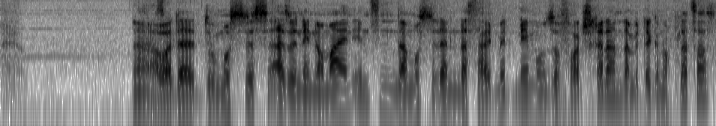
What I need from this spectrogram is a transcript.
Naja. Ne, aber da, du musstest, also in den normalen Inseln, da musst du dann das halt mitnehmen und sofort schreddern, damit du genug Platz hast.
